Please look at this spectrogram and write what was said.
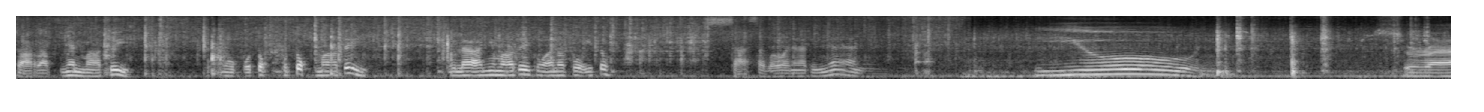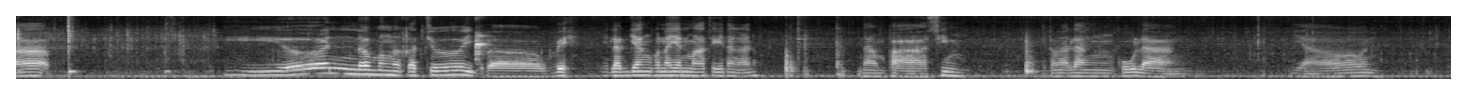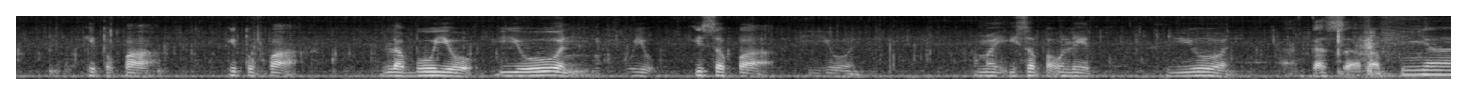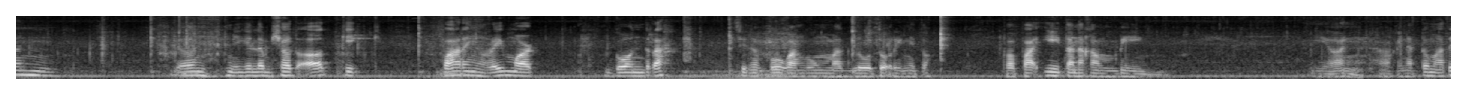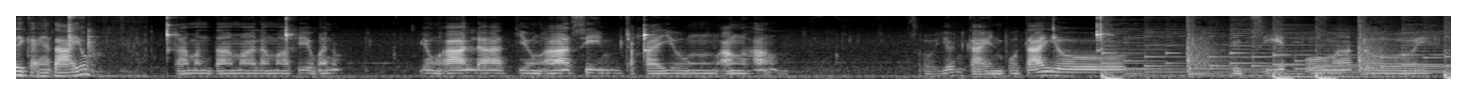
Sarap niyan mga toy. Pumuputok-putok mga toy. Hulaan niyo mga toy kung ano po ito. Sasabawan na natin yan. Yun. Sarap. Yun na mga kachoy. Grabe. Nilagyan ko na yan mga toy ng ano. Ng paasim. Ito na lang kulang. Yan. Ito pa. Ito pa. Labuyo. Yun. Labuyo. Isa pa. Yun. May isa pa ulit. Yun. Kasarap niyan. Yun. Miguel Love shout out kay Faring Raymart Gondra. Sinubukan kong magluto rin ito. Papaita na kambing. Yun. Okay na to mga toy. Kain na tayo. Tamang-tama lang mga yung ano. Yung alat, yung asim, tsaka yung anghang. So yun. Kain po tayo. Let's eat po mga toy.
